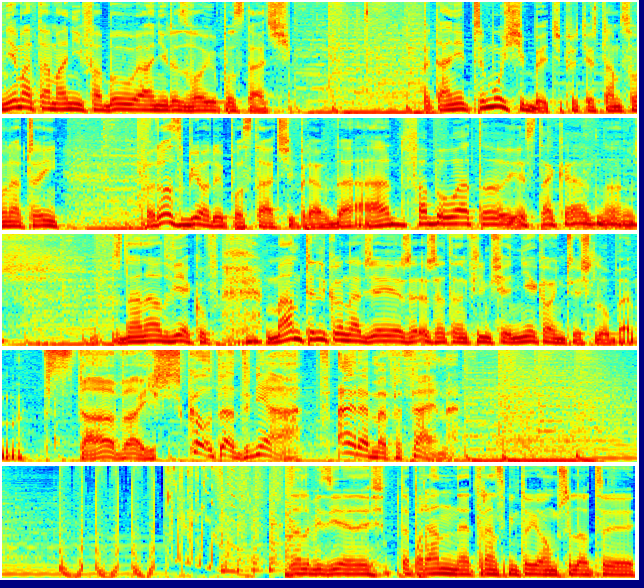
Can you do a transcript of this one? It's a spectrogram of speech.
nie ma tam ani fabuły, ani rozwoju postaci. Pytanie, czy musi być? Przecież tam są raczej rozbiory postaci, prawda? A fabuła to jest taka, no, znana od wieków. Mam tylko nadzieję, że, że ten film się nie kończy ślubem. Wstawaj, szkoda dnia w RMF Telewizje te poranne transmitują przyloty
